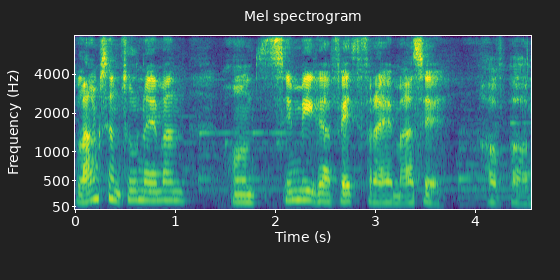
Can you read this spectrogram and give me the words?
langsam zunehmen und ziemlich eine fettfreie Masse aufbauen.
